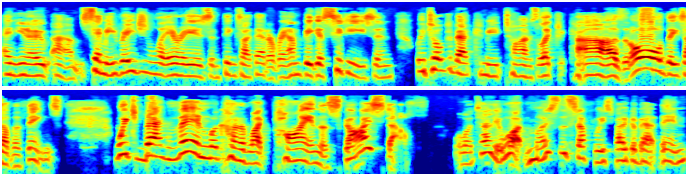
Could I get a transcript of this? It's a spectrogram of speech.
and you know um, semi-regional areas and things like that around bigger cities. And we talked about commute times, electric cars, and all of these other things, which back then were kind of like pie in the sky stuff. Well, I tell you what, most of the stuff we spoke about then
